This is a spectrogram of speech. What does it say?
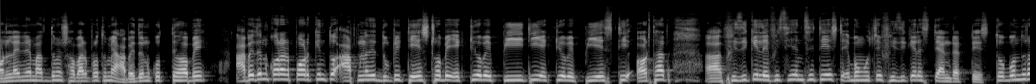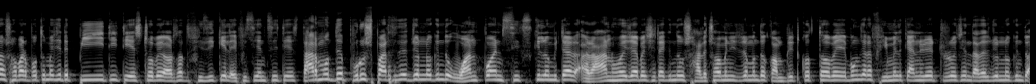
অনলাইনের মাধ্যমে সবার প্রথমে আবেদন করতে হবে। আবেদন করার পর কিন্তু আপনাদের দুটি টেস্ট হবে, একটি হবে পিইটি একটি হবে পিএসটি অর্থাৎ ফিজিক্যাল এফিসিয়েন্সি টেস্ট এবং হচ্ছে ফিজিক্যাল স্ট্যান্ডার্ড টেস্ট তো বন্ধুরা সবার প্রথমে যেটা পিইটি টেস্ট হবে, অর্থাৎ ফিজিক্যাল এফিসিয়েন্সি টেস্ট তার মধ্যে পুরুষ প্রার্থীদের জন্য কিন্তু one point six kilometre run হয়ে যাবে, সেটা কিন্তু সাড়ে ছ মিনিটের মধ্যে কমপ্লিট করতে হবে এবং যারা ফিমেল ক্যান্ডিডেট রয়েছেন, তাদের জন্য কিন্তু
